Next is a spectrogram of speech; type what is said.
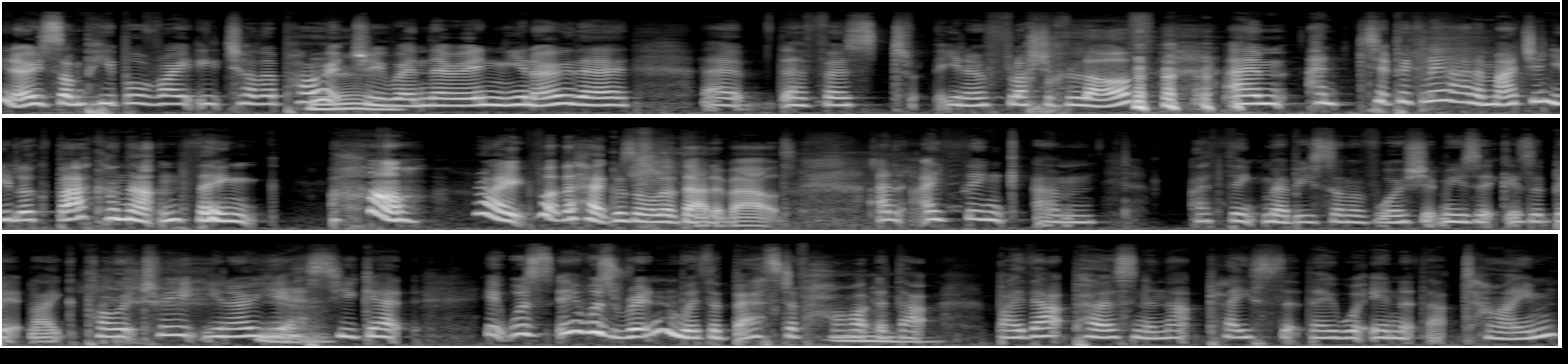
you know, some people write each other poetry Yeah. when they're in, you know, their uh, their first, you know, flush of love. um, and typically I'd imagine you look back on that and think, huh, right, what the heck was all of that about? And I think um I think maybe some of worship music is a bit like poetry. You know, Yeah. yes, you get it was it was written with the best of heart Mm. at that by that person in that place that they were in at that time.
